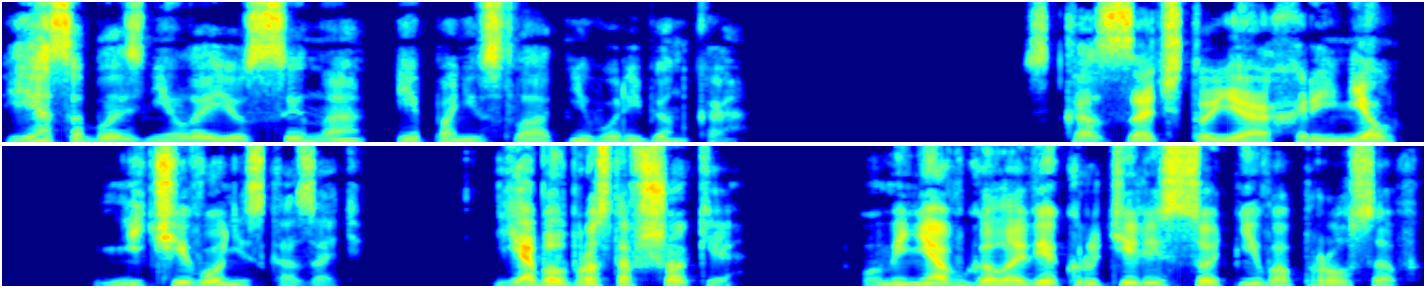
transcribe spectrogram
Я соблазнила ее сына и понесла от него ребенка. Сказать, что я охренел? Ничего не сказать. Я был просто в шоке. У меня в голове крутились сотни вопросов,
